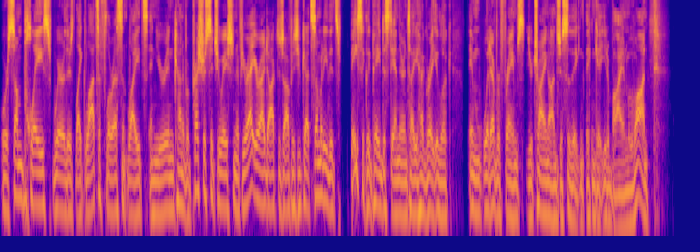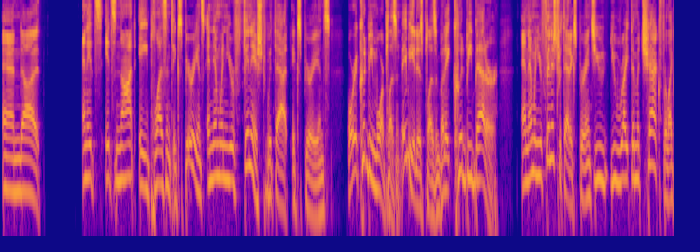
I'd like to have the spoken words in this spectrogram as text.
or some place where there's like lots of fluorescent lights and you're in kind of a pressure situation. If you're at your eye doctor's office, you've got somebody that's basically paid to stand there and tell you how great you look in whatever frames you're trying on just so they can, they can get you to buy and move on. And uh, and it's it's not a pleasant experience. And then when you're finished with that experience, or it could be more pleasant, maybe it is pleasant, but it could be better. And then when you're finished with that experience, you you write them a check for like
